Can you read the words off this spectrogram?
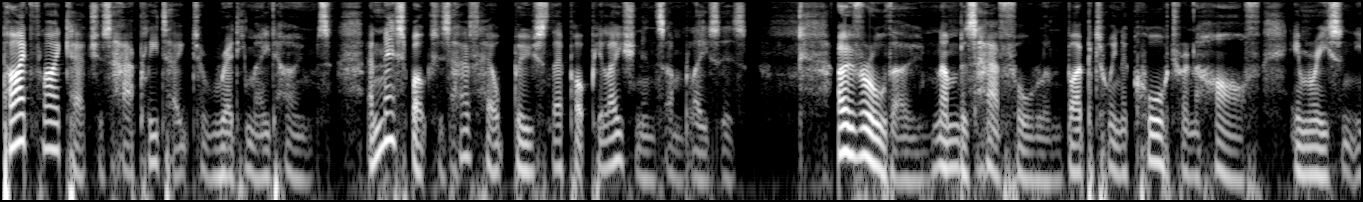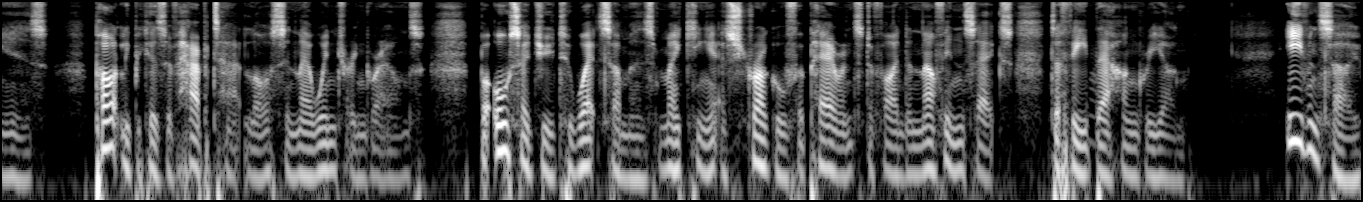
Pied flycatchers happily take to ready-made homes, and nest boxes have helped boost their population in some places. Overall, though, numbers have fallen by between a quarter and a half in recent years partly because of habitat loss in their wintering grounds, but also due to wet summers making it a struggle for parents to find enough insects to feed their hungry young. Even so,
